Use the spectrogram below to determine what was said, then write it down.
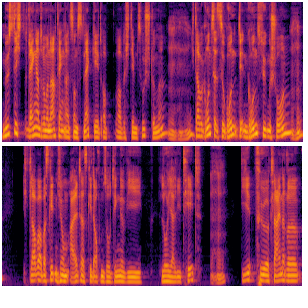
Müsste ich länger drüber nachdenken, als so ein Snack geht, ob, ob ich dem zustimme. Mhm. Ich glaube grundsätzlich, so Grund, in Grundzügen schon. Mhm. Ich glaube aber, es geht nicht nur um Alter, es geht auch um so Dinge wie Loyalität, Mhm. die für kleinere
